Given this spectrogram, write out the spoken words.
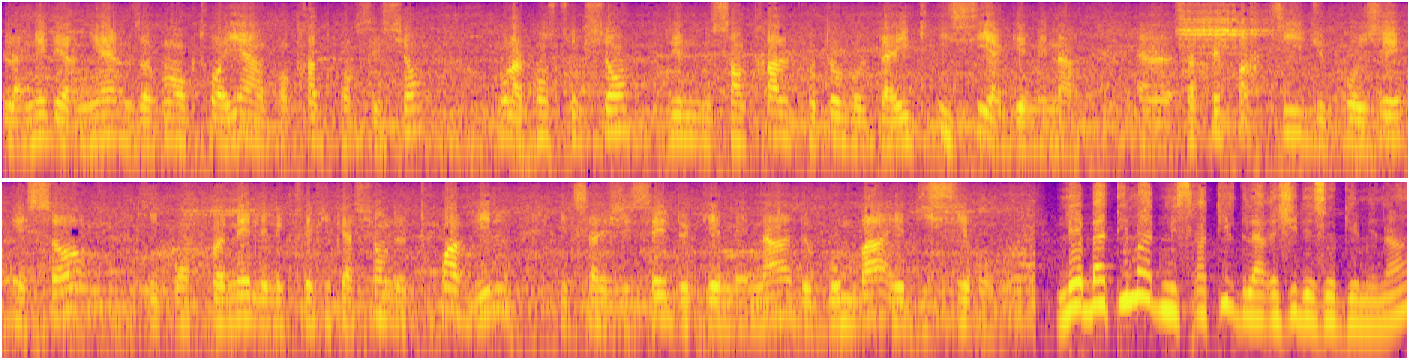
L'année dernière, nous avons octroyé un contrat de concession pour la construction d'une centrale photovoltaïque ici à Guémena. Euh, ça fait partie du projet ESSOR qui comprenait l'électrification de trois villes. Il s'agissait de Guémena, de Bumba et d'Issiro. Les bâtiments administratifs de la régie des eaux Guémena,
